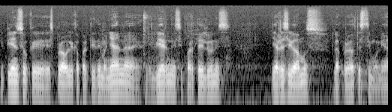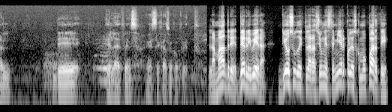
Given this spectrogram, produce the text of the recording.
y pienso que es probable que a partir de mañana, el viernes y parte del lunes ya recibamos la prueba testimonial de la defensa, en este caso en concreto. La madre de Rivera dio su declaración este miércoles como parte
